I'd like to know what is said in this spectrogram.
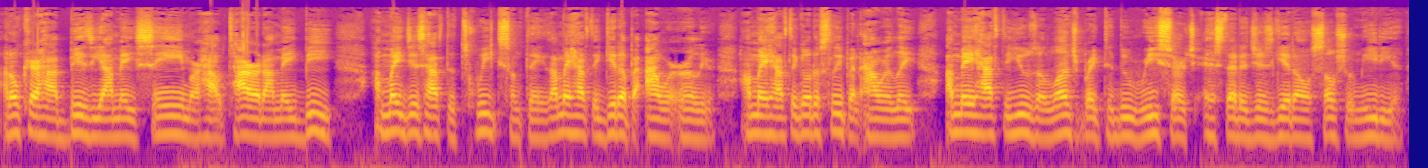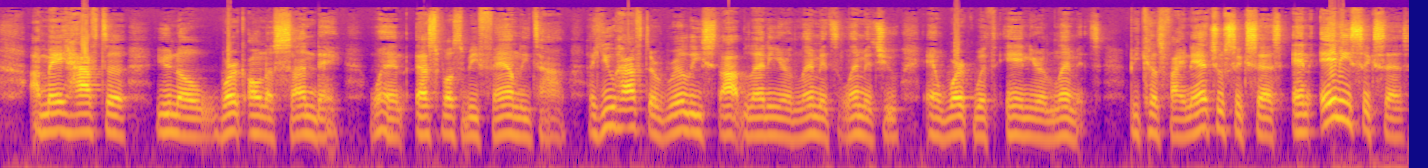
I don't care how busy I may seem or how tired I may be. I may just have to tweak some things. I may have to get up an hour earlier. I may have to go to sleep an hour late. I may have to use a lunch break to do research instead of just get on social media. I may have to, you know, work on a Sunday when that's supposed to be family time. Like you have to really stop letting your limits limit you and work within your limits because financial success and any success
